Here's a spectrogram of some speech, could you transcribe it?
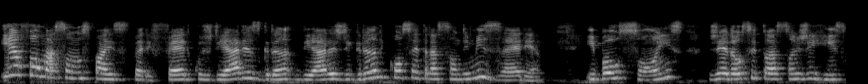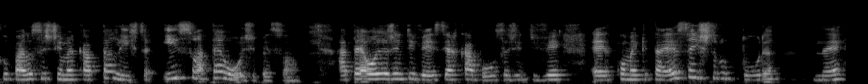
E a formação nos países periféricos de áreas, de áreas de grande concentração de miséria e bolsões gerou situações de risco para o sistema capitalista. Isso até hoje, pessoal. Até hoje a gente vê esse arcabouço, a gente vê é, como é que está essa estrutura né,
